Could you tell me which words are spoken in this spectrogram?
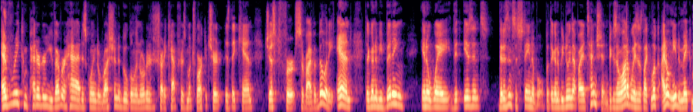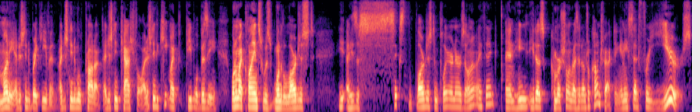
every competitor you've ever had is going to rush into Google in order to try to capture as much market share as they can just for survivability. And they're going to be bidding in a way that isn't that isn't sustainable, but they're going to be doing that by attention because in a lot of ways it's like, look, I don't need to make money. I just need to break even. I just need to move product. I just need cash flow. I just need to keep my people busy. One of my clients was one of the largest he, uh, he's a sixth largest employer in Arizona, I think, and he he does commercial and residential contracting. And he said for years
